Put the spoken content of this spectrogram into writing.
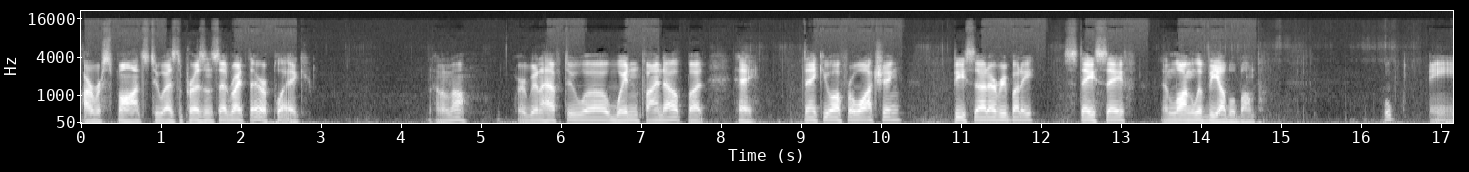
our response to, as the president said right there, a plague. I don't know. We're going to have to uh, wait and find out. But hey, thank you all for watching. Peace out, everybody. Stay safe and long live the elbow bump. Oop. And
